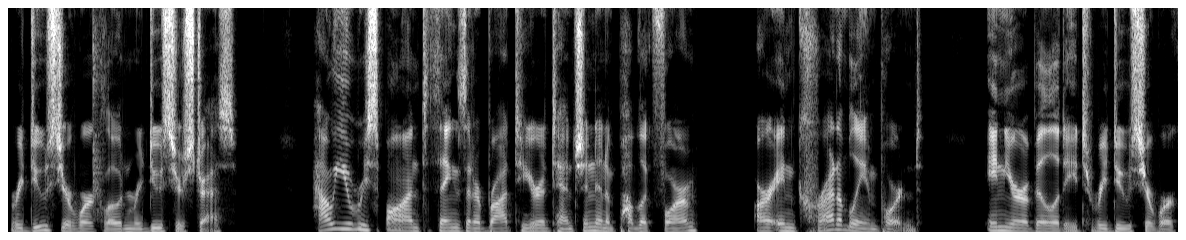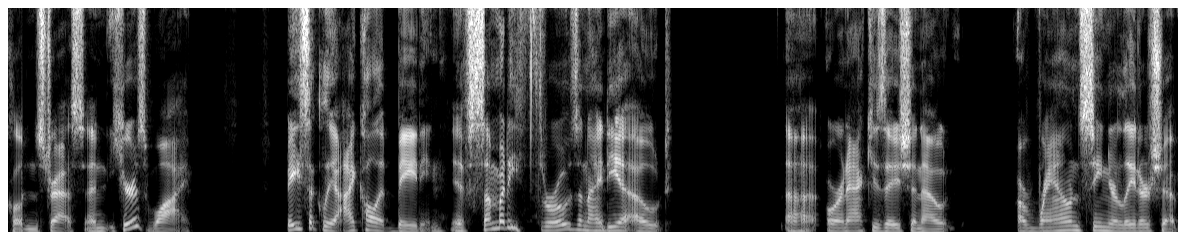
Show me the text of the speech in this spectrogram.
reduce your workload and reduce your stress. How you respond to things that are brought to your attention in a public forum are incredibly important in your ability to reduce your workload and stress. And here's why. Basically, I call it baiting. If somebody throws an idea out uh, or an accusation out around senior leadership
